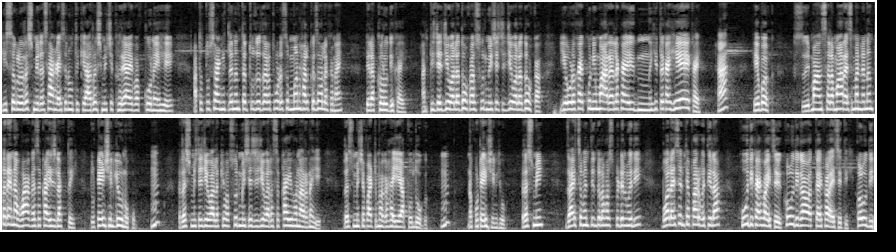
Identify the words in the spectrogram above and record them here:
की सगळं रश्मीला सांगायचं नव्हतं की आ, रश्मीचे खरे आई बाप कोण आहे हे? आता तू सांगितल्यानंतर तुझं जरा थोडंसं मन हलकं झालं का नाही? तिला करू दे काय आणि तिच्या जीवाला धोका सुरमिशाच्या जीवाला धोका. एवढं काय कुणी मारायला काय हिथं काय हे आहे काय? हा? हे बघ स- माणसाला मारायचं म्हणल्यानंतर आहे ना वाघाचं काळीज लागतंय. तू टेन्शन घेऊ नको. हं? रश्मीच्या जीवाला किंवा सुरमिशाच्या जीवाला असं काही होणार नाही. रश्मीच्या पाठीमागं आहे आपण दोघं. हं? नको टेन्शन घेऊ. रश्मी जायचं म्हणते तुला हॉस्पिटलमध्ये बोलायचं ना त्या पार्वतीला? होऊ दे काय व्हायचं कळू दे गावात काय कळायचं ती. कळू दे.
